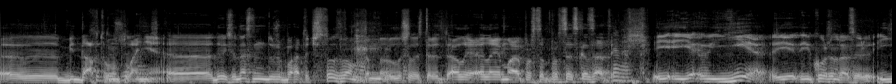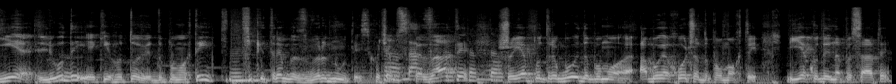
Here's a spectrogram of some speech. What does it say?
е, біда в тому плані. Е, дивись, у нас не дуже багато часу з вами там лишилось, але, але я маю просто про це сказати. Давай. І- Є, і- і кожен раз говорю, є люди, які готові допомогти, тільки треба звернутись, хоча б Так. сказати, Так, так, так. що я потребую допомоги або я хочу допомогти. Є куди написати,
